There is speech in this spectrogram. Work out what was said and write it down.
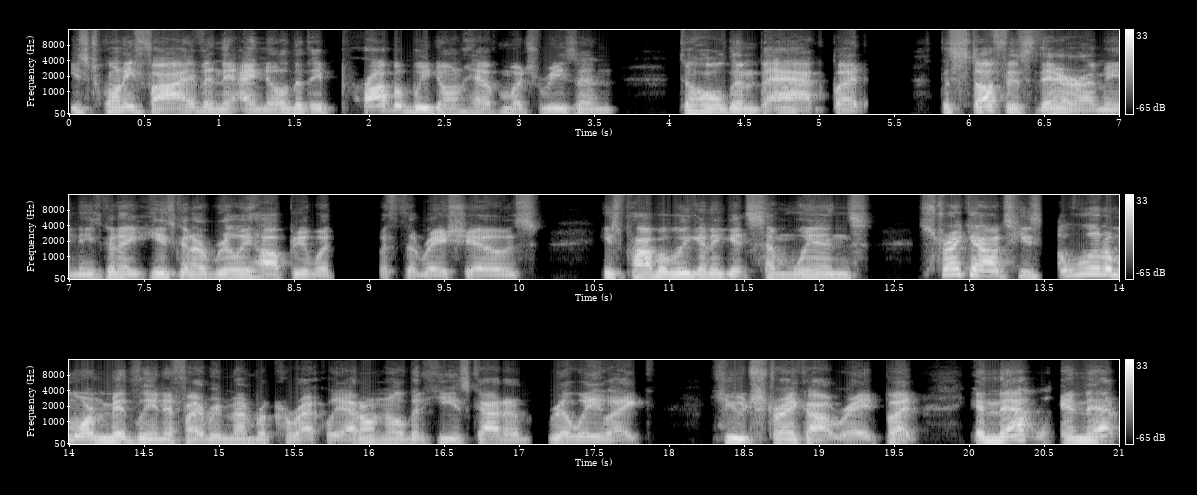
he's 25, and they, I know that they probably don't have much reason to hold him back, but the stuff is there. I mean, he's gonna he's gonna really help you with with the ratios. He's probably gonna get some wins. Strikeouts, he's a little more middling, if I remember correctly. I don't know that he's got a really like huge strikeout rate, but in that in that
